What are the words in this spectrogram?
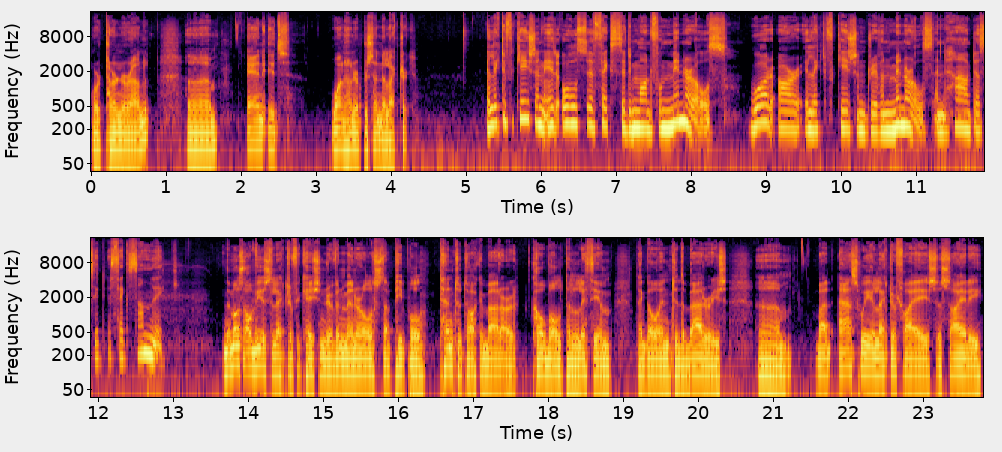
or turn around it. Um, and it's 100% electric. Electrification it also affects the demand for minerals. What are electrification driven minerals and how does it affect Sandvik? The most obvious electrification driven minerals that people tend to talk about are cobalt and lithium that go into the batteries. Um, but as we electrify a society,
